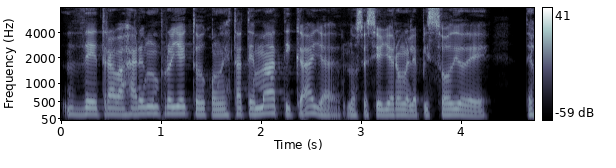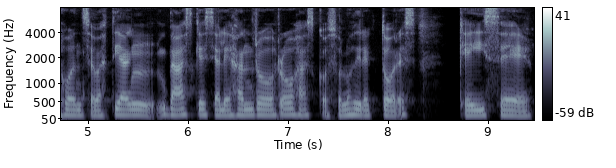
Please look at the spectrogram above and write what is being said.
de trabajar en un proyecto con esta temática, ya no sé si oyeron el episodio de, de Juan Sebastián Vázquez y Alejandro Rojas, que son los directores que hice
